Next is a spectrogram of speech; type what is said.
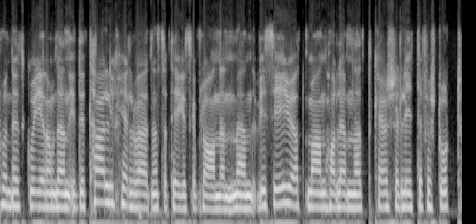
hunnit gå igenom den i detalj, själva den strategiska planen, men vi ser ju att man har lämnat kanske lite för stort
